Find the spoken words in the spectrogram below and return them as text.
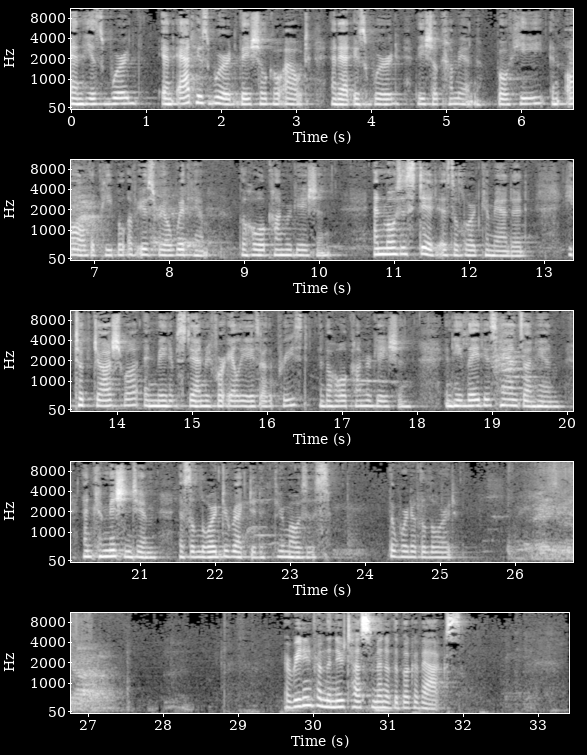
And his word and at his word they shall go out, and at his word they shall come in, both he and all the people of Israel with him, the whole congregation. And Moses did as the Lord commanded. He took Joshua and made him stand before Eleazar the priest and the whole congregation. And he laid his hands on him and commissioned him as the Lord directed through Moses. The word of the Lord. A reading from the New Testament of the book of Acts.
